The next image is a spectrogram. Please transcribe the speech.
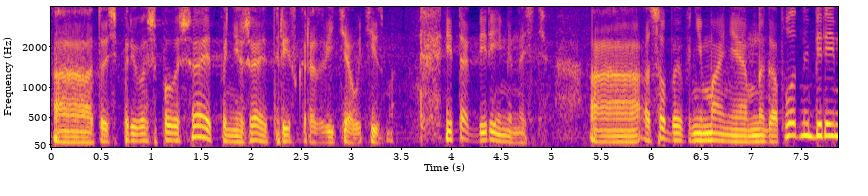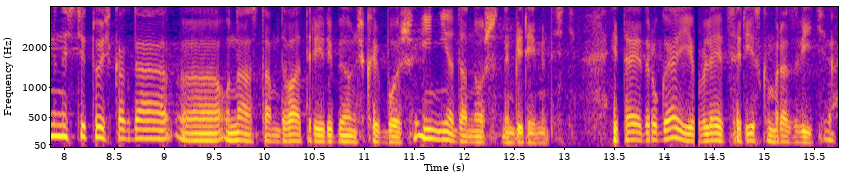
А, то есть повышает, понижает риск развития аутизма. Итак, беременность. А, особое внимание многоплодной беременности, то есть когда э, у нас там 2-3 ребеночка и больше, и недоношенной беременности. И та, и другая является риском развития.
